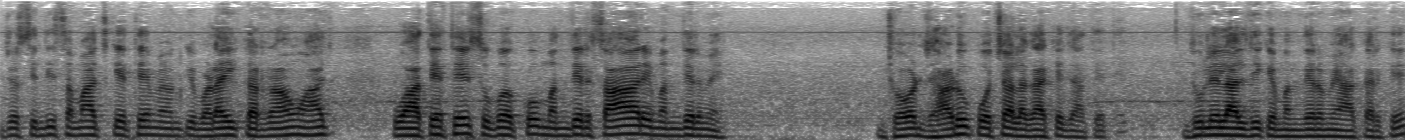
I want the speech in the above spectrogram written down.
जो सिंधी समाज के थे, मैं उनकी बड़ाई कर रहा हूँ आज। वो आते थे सुबह को मंदिर, सारे मंदिर में झोड़ झाड़ू पोछा लगा के जाते थे। झूलेलाल जी के मंदिर में आकर के,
